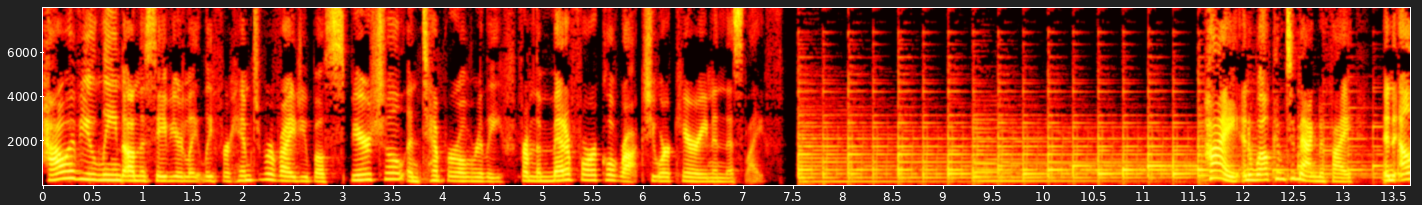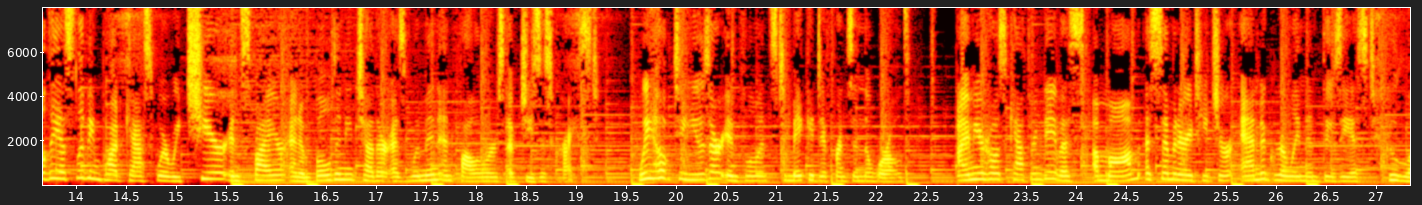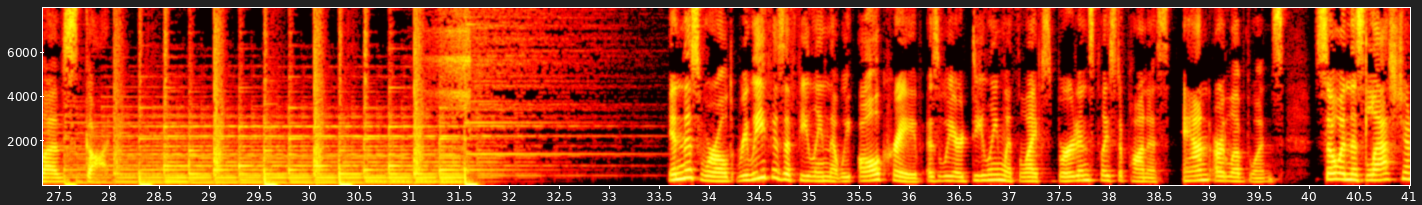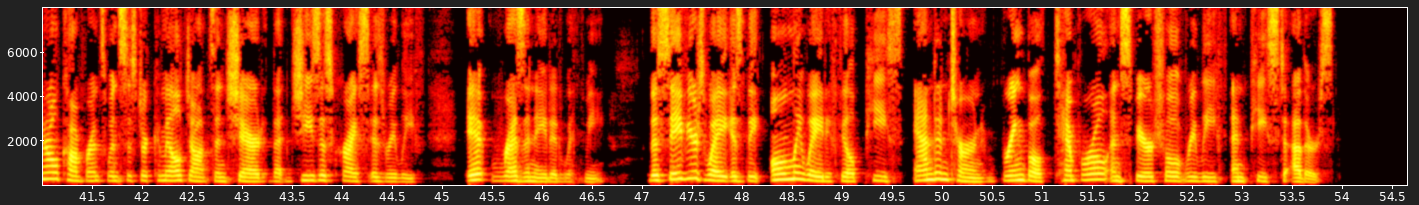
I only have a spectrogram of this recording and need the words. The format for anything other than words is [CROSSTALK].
How have you leaned on the Savior lately for Him to provide you both spiritual and temporal relief from the metaphorical rocks you are carrying in this life? Hi, and welcome to Magnify, an LDS living podcast where we cheer, inspire, and embolden each other as women and followers of Jesus Christ. We hope to use our influence to make a difference in the world. I'm your host, Kathryn Davis, a mom, a seminary teacher, and a grilling enthusiast who loves God. In this world, relief is a feeling that we all crave as we are dealing with life's burdens placed upon us and our loved ones. So, in this last general conference, when Sister Camille Johnson shared that Jesus Christ is relief, it resonated with me. The Savior's way is the only way to feel peace and, in turn, bring both temporal and spiritual relief and peace to others.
